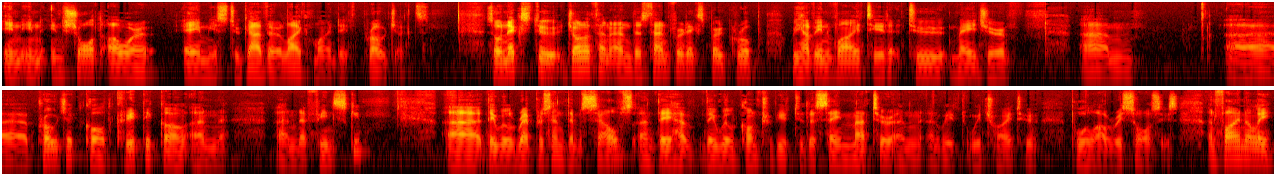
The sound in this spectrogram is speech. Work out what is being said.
In, in, in short, our aim is to gather like-minded projects. So next to Jonathan and the Stanford Expert Group, we have invited two major um, project called Critical and, and Finsky. Uh, they will represent themselves and they have they will contribute to the same matter and, and we, we try to pool our resources. And finally,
